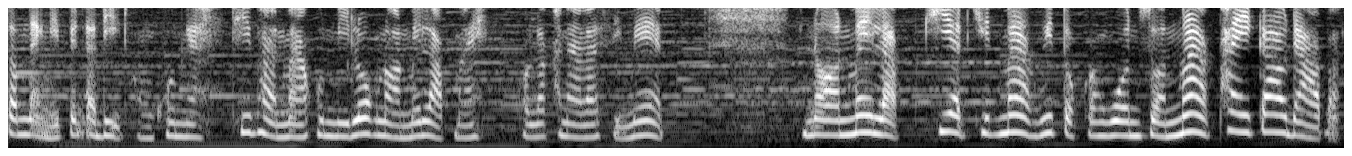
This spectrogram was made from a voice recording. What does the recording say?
ตำแหน่งนี้เป็นอดีตของคุณไงที่ผ่านมาคุณมีโรคนอนไม่หลับไหม คนลัคนาราศีเมษนอนไม่หลับเครียดคิดมากวิตกกังวลส่วนมากไพ่ก้าวดาบอะ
